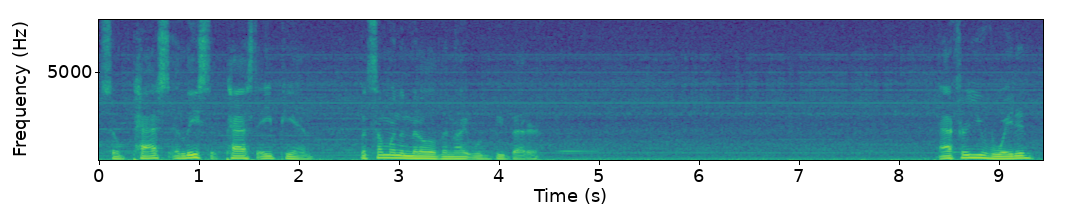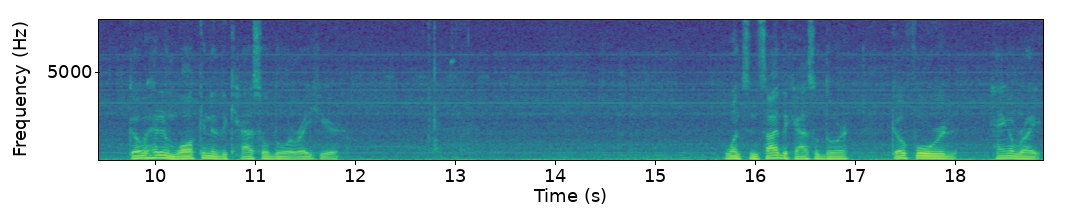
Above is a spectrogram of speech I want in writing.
so past at least past 8 p.m. But somewhere in the middle of the night would be better. After you've waited, go ahead and walk into the castle door right here. Once inside the castle door, go forward, hang a right,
